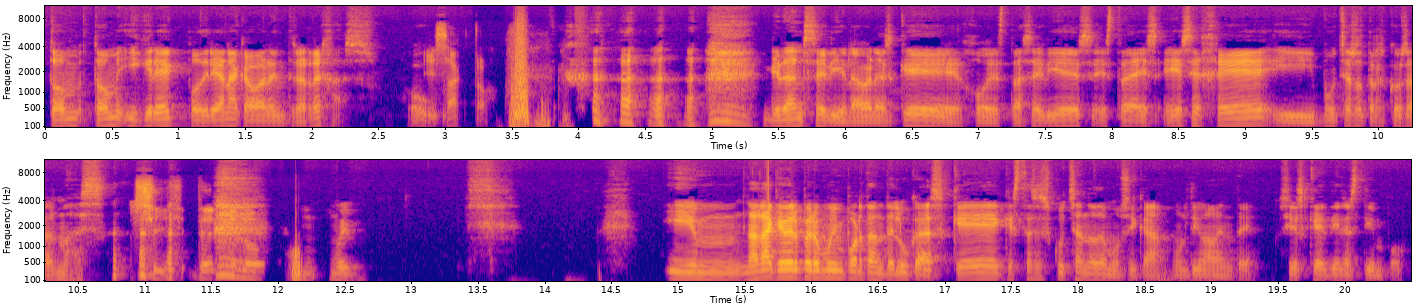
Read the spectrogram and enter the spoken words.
Tom, Tom, y Greg podrían acabar entre rejas. Oh. Exacto. Gran serie, la verdad es que, joder, esta serie es, esta es ESG y muchas otras cosas más. Sí, desde luego. Muy... Y mm, nada que ver, pero muy importante, Lucas, ¿qué, ¿qué estás escuchando de música últimamente? Si es que tienes tiempo.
